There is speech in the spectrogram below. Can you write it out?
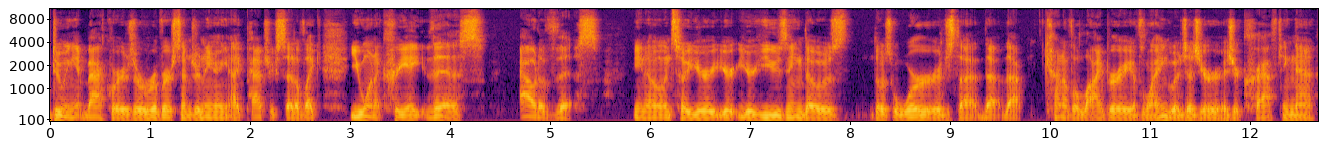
doing it backwards or reverse engineering, like Patrick said, of like you want to create this out of this, you know. And so you're you're you're using those those words that that that kind of a library of language as you're as you're crafting that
